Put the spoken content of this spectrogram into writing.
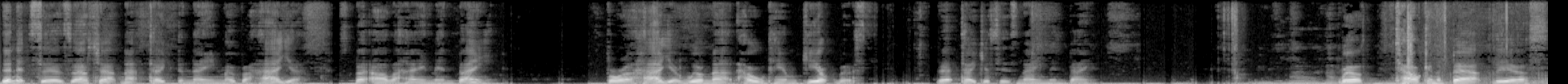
Then it says, Thou shalt not take the name of By Elohim in vain, for Ahaya will not hold him guiltless that taketh his name in vain. Mhm. Well, talking about this,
